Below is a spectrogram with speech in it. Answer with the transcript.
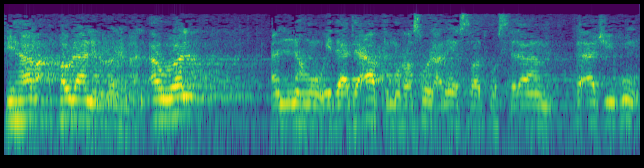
فيها قولان للعلماء. الأول أنه إذا دعاكم الرسول عليه الصلاة والسلام فأجيبوه.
